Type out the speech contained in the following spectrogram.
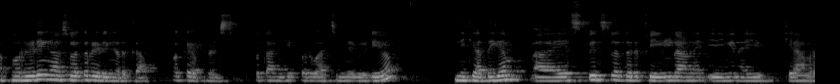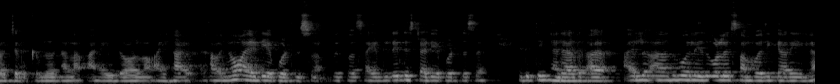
അപ്പോൾ റീഡിങ് ആവശ്യമുള്ളവർക്ക് റീഡിങ് എടുക്കാം. ഓക്കെ ഫ്രണ്ട്സ് അപ്പോൾ thank you for watching my video എനിക്ക് അധികം എക്സ്പീരിയൻസ് ഇല്ലാത്ത ഒരു ഫീൽഡാണ് ഇങ്ങനെ ഈ ക്യാമറ വെച്ചെടുക്കുന്നത് കാരണം I don't know I have have no idea about this one because I didn't study about this editing and അതുപോലെ ഇതുപോലെ സംഭവിക്കാൻ അറിയില്ല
